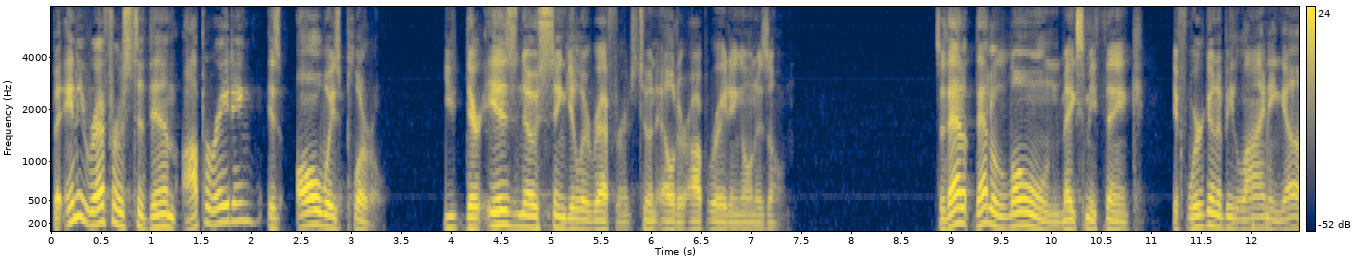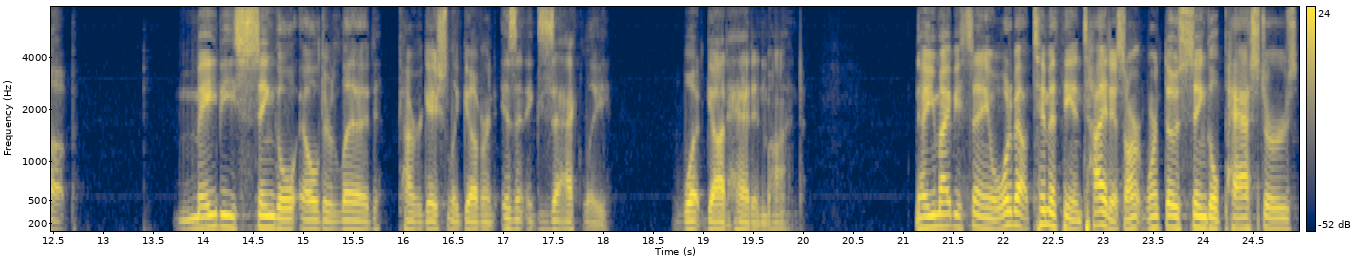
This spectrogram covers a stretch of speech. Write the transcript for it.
but any reference to them operating is always plural. You, there is no singular reference to an elder operating on his own. So that, that alone makes me think if we're going to be lining up, maybe single elder led, congregationally governed isn't exactly what God had in mind. Now you might be saying, well, what about Timothy and Titus? Aren't weren't those single pastors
